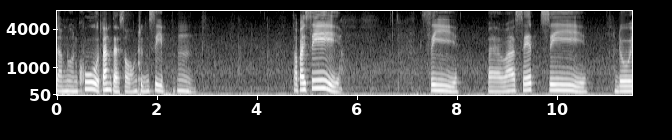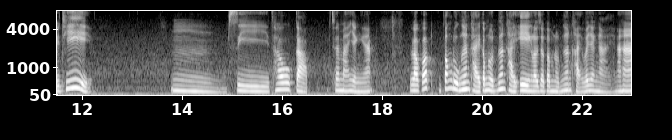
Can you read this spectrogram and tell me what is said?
จำนวนคู่ตั้งแต่ 2 ถึง 10 อืม ต่อไป C C แปลว่าเซต C โดยที่ อืม C เท่ากับ ใช่ไหมอย่างเงี้ย เราก็ต้องดูเงื่อนไขกำหนดเงื่อนไขเอง เราจะกำหนดเงื่อนไขว่ายังไงนะฮะ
